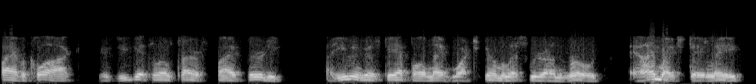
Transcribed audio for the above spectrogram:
five o'clock because he gets a little tired at five thirty. Uh, he wasn't going to stay up all night and watch film unless we were on the road, and I might stay late.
